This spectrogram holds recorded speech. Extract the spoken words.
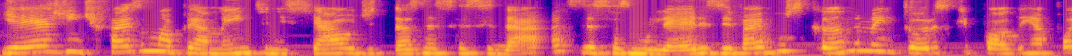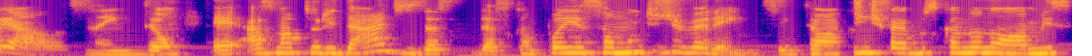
E aí a gente faz um mapeamento inicial de, das necessidades dessas mulheres e vai buscando mentores que podem apoiá-las, né? Então, é, as maturidades das, das campanhas são muito diferentes. Então, a gente vai buscando nomes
